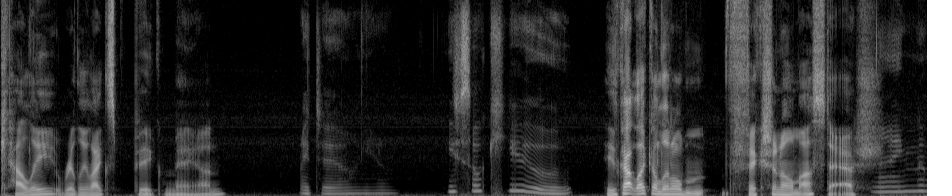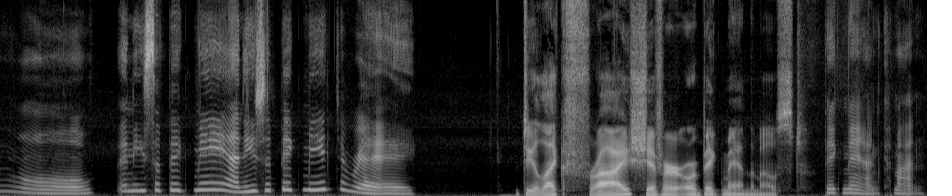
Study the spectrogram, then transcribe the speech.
Kellie really likes Big Man. I do. Yeah. He's so cute. He's got like a little m- fictional mustache. I. And he's a big man. He's a big manta ray. Do you like Frye, Shiver, or Big Man the most? Big man, come on.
